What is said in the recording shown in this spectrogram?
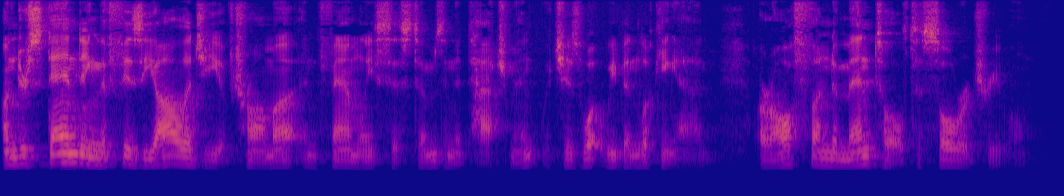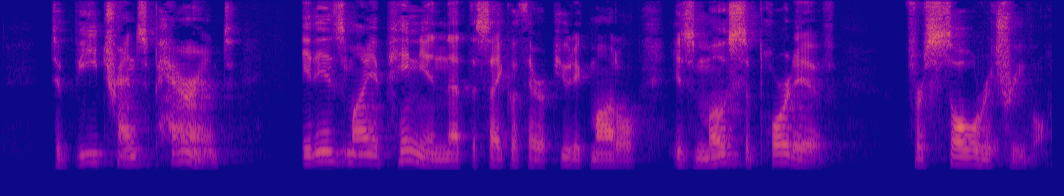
Understanding the physiology of trauma and family systems and attachment, which is what we've been looking at, are all fundamental to soul retrieval. To be transparent, it is my opinion that the psychotherapeutic model is most supportive for soul retrieval,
